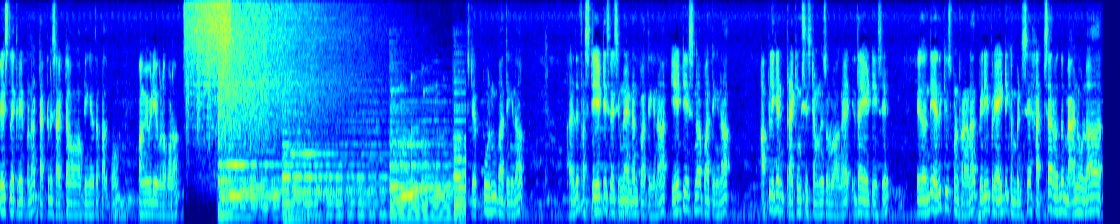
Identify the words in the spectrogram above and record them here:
பேஸில் க்ரியேட் பண்ணால் டக்குன்னு செலக்ட் ஆகும் அப்படிங்கிறத பார்ப்போம் வாங்க வீடியோக்குள்ளே போகலாம் ஸ்டெப் ஒன்று பார்த்தீங்கன்னா அதாவது ஃபஸ்ட்டு ஏடிஎஸ் ரெசிம்னா என்னென்னு பார்த்தீங்கன்னா ஏடிஎஸ்னால் பார்த்தீங்கன்னா அப்ளிகன்ட் ட்ராக்கிங் சிஸ்டம்னு சொல்லுவாங்க. இதுதான் ஏடிஎஸ்ஸு இதை வந்து எதுக்கு யூஸ் பண்ணுறாங்கன்னா பெரிய பெரிய ஐடி கம்பெனிஸு ஹச்ஆர் வந்து மேனுவலாக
